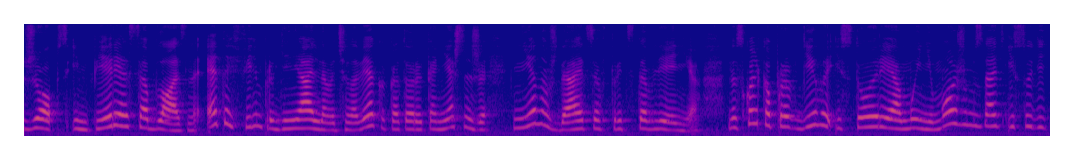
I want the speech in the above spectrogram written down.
Джобс. Империя соблазна. Это фильм про гениального человека, который, конечно же, не нуждается в представлениях. Насколько правдива история, мы не можем знать и судить,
